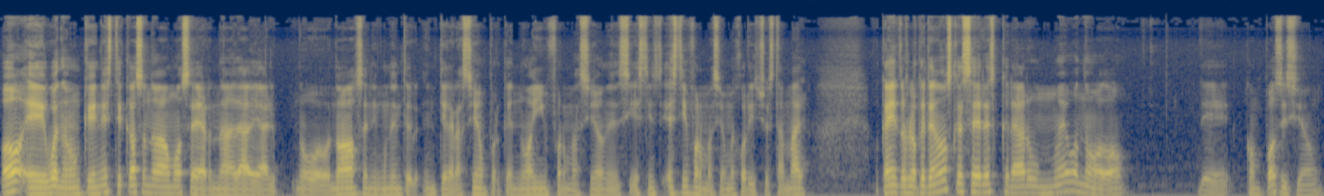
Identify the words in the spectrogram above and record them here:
O, eh, bueno, aunque en este caso no vamos a hacer nada de no, no vamos a hacer ninguna integración porque no hay información en sí. Esta, esta información, mejor dicho, está mal. Ok, entonces lo que tenemos que hacer es crear un nuevo nodo de composición.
